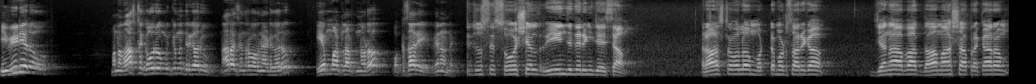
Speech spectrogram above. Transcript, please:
ఈ వీడియోలో మన రాష్ట్ర గౌరవ ముఖ్యమంత్రి గారు నారా చంద్రబాబు నాయుడు గారు ఏం మాట్లాడుతున్నాడో ఒక్కసారి వినండి. చూస్తే సోషల్ రీఇంజనీరింగ్ చేశాం. రాష్ట్రంలో మొట్టమొదటిసారిగా జనాభా దామాషా ప్రకారం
